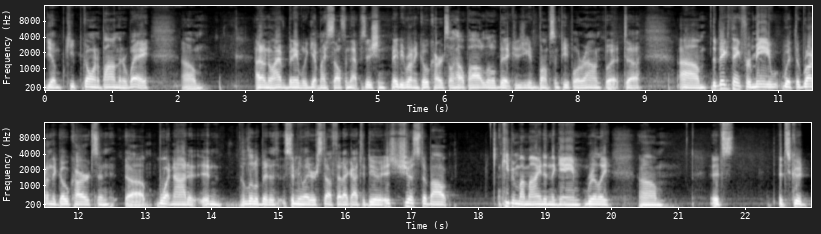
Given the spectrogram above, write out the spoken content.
you know keep going upon their way um, I don't know. I haven't been able to get myself in that position. Maybe running go karts will help out a little bit because you can bump some people around. But uh, um, the big thing for me with the running the go karts and uh, whatnot, and the little bit of simulator stuff that I got to do, it's just about keeping my mind in the game. Really, um, it's it's good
